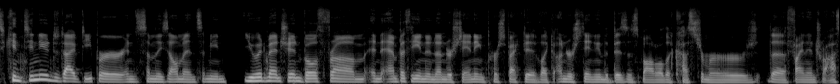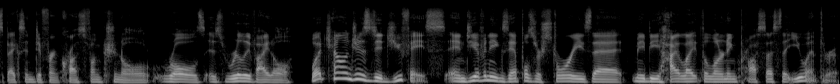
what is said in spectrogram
to continue to dive deeper into some of these elements, I mean, you had mentioned both from an empathy and an understanding perspective, like understanding the business model, the customers, the financial aspects, and different cross functional roles is really vital. What challenges did you face, and do you have any examples or stories that maybe highlight the learning process that you went through?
